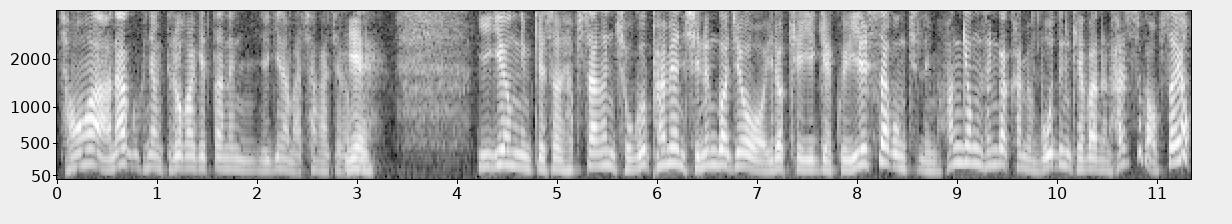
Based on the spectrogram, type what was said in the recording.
정화 안 하고 그냥 들어가겠다는 얘기나 마찬가지라고. 예. 이기영님께서 협상은 조급하면 지는 거죠. 이렇게 얘기했고요. 1407님, 환경 생각하면 모든 개발은 할 수가 없어요.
